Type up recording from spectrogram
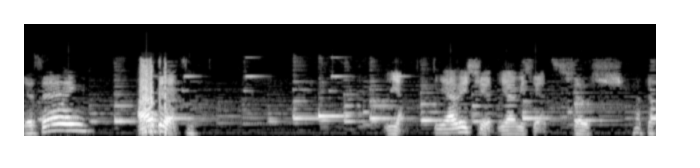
You're saying a bit. Yeah, yeah, we should. Yeah, we should. So, okay.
